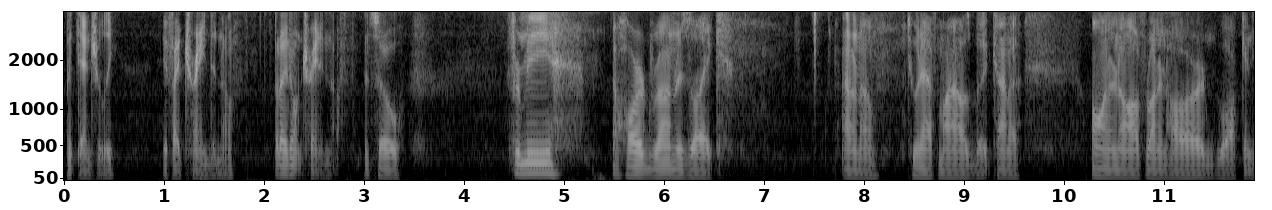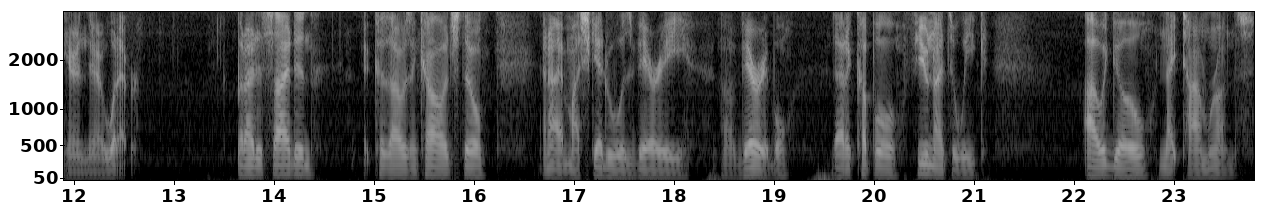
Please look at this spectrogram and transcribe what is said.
potentially if I trained enough. But I don't train enough, and so for me, a hard run is like I don't know two and a half miles, but kind of on and off, running hard, walking here and there, whatever. But I decided because I was in college still, and I my schedule was very uh, variable. That a couple few nights a week, I would go nighttime runs,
